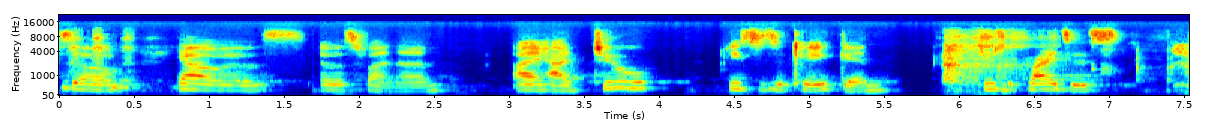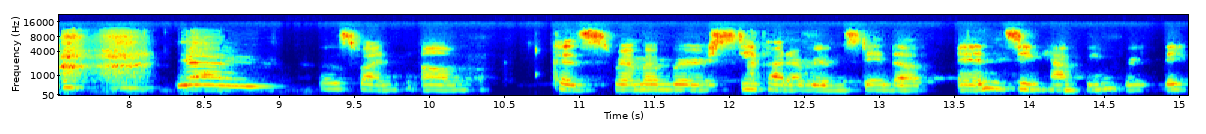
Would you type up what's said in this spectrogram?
So yeah, it was it was fun. Um, I had two pieces of cake and two surprises. Yay. It was fun. Um, because remember Steve had everyone stand up and sing happy birthday.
